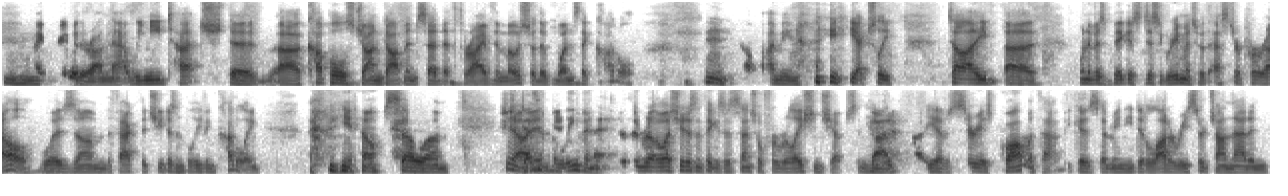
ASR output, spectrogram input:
mm-hmm. I agree with her on that. We need touch. The uh, couples John Gottman said that thrive the most are the ones that cuddle. Hmm. You know, I mean, he actually tell uh, one of his biggest disagreements with Esther Perel was um, the fact that she doesn't believe in cuddling. you know, so um, she you know, doesn't believe in it. Doesn't really, well, she doesn't think it's essential for relationships, and he, Got it. Uh, he had a serious qualm with that because I mean he did a lot of research on that, and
